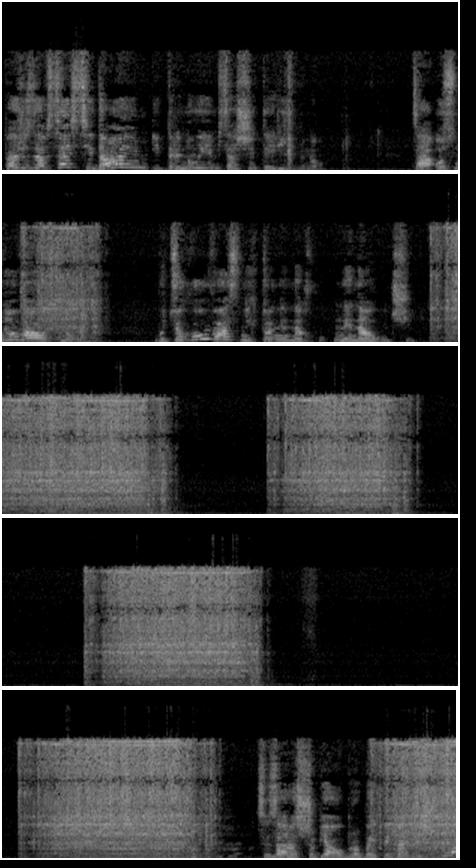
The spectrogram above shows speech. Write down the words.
Перш за все, сідаємо і тренуємося шити рівно. Це основа основ. Бо цього у вас ніхто не, наху- не научить. Це зараз, щоб я обробити бебішвон,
